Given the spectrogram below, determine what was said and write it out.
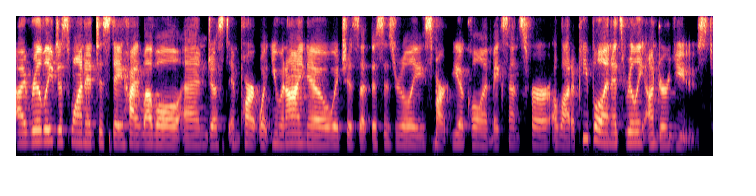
I really just wanted to stay high level and just impart what you and I know, which is that this is really smart vehicle. It makes sense for a lot of people, and it's really underused.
